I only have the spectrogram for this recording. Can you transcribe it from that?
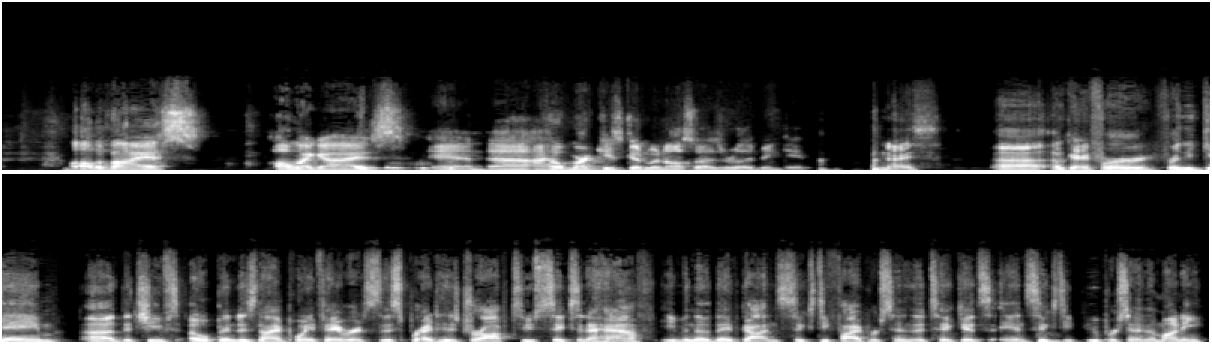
all the bias, all my guys, and uh, I hope Marquise Goodwin also has a really big game. Nice. Uh, okay, for for the game, uh, the Chiefs opened as nine point favorites. The spread has dropped to six and a half, even though they've gotten sixty five percent of the tickets and sixty two percent of the money.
